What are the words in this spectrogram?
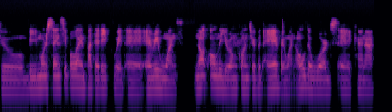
to be more sensible and empathetic with uh, everyone's, not only your own country but everyone, all the world's kind of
